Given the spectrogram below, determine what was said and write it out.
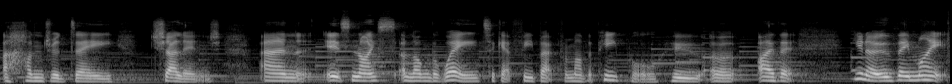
100 day challenge. And it's nice along the way to get feedback from other people who are either, you know, they might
